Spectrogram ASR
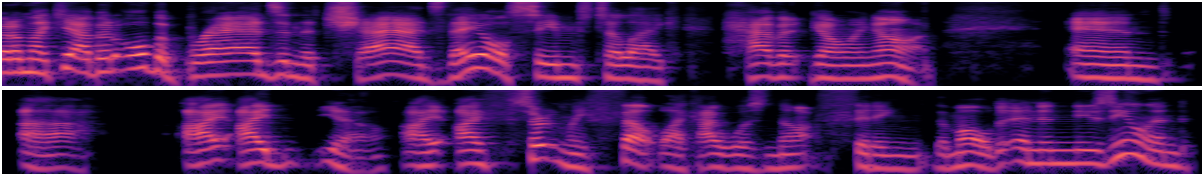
But I'm like, yeah, but all the Brads and the Chads, they all seemed to like have it going on. And uh, I, I, you know, I, I certainly felt like I was not fitting the mold. And in New Zealand,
